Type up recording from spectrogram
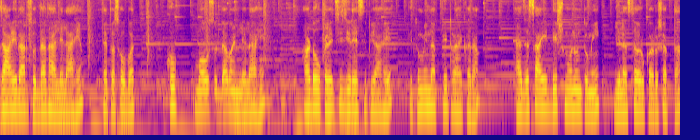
जाळीदारसुद्धा झालेला आहे. त्याच्यासोबत खूप मऊसुद्धा बनलेला आहे. हा ढोकळ्याची जी रेसिपी आहे ती तुम्ही नक्की ट्राय करा. ॲज अ साईड डिश म्हणून तुम्ही हिला सर्व करू शकता.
